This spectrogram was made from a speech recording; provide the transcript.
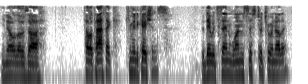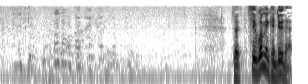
You know those uh, telepathic communications that they would send one sister to another. So, see, women can do that.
